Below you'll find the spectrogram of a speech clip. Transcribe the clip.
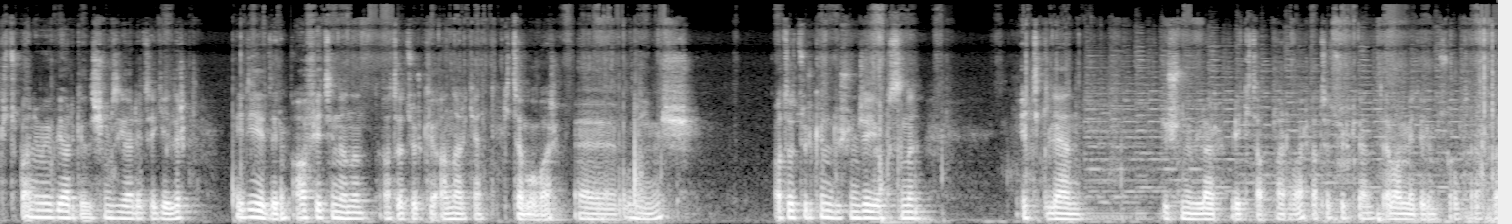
kütüphaneme bir arkadaşım ziyarete gelir. Hediye ederim. Afet İnan'ın Atatürk'ü anarken kitabı var. Ee, bu neymiş? Atatürk'ün düşünce yapısını etkileyen düşünürler ve kitaplar var. Atatürk'ten devam edelim sol tarafta.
